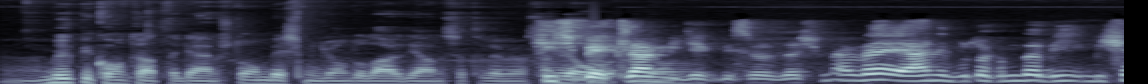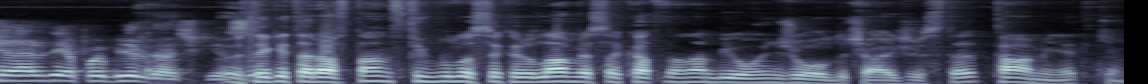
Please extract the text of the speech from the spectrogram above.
Büyük bir kontratla gelmişti. 15 milyon dolardı yanlış hatırlamıyorsam. Hiç o- beklenmeyecek bir sözleşme ve yani bu takımda bir, bir şeyler de yapabilirdi açıkçası. Öteki taraftan fibulası kırılan ve sakatlanan bir oyuncu oldu Chargers'ta. Tahmin et kim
